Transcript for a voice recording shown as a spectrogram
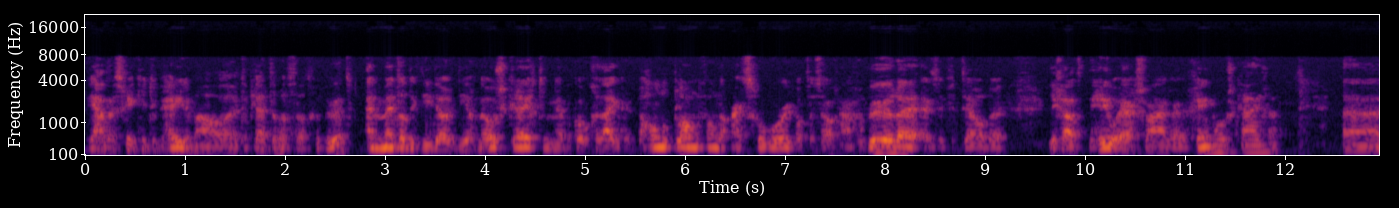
ja, daar schrik je natuurlijk helemaal te pletten als dat gebeurt. En op het moment dat ik die dia- diagnose kreeg, toen heb ik ook gelijk het behandelplan van de arts gehoord, wat er zou gaan gebeuren. En ze vertelde, je gaat heel erg zware chemo's krijgen. Eh,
